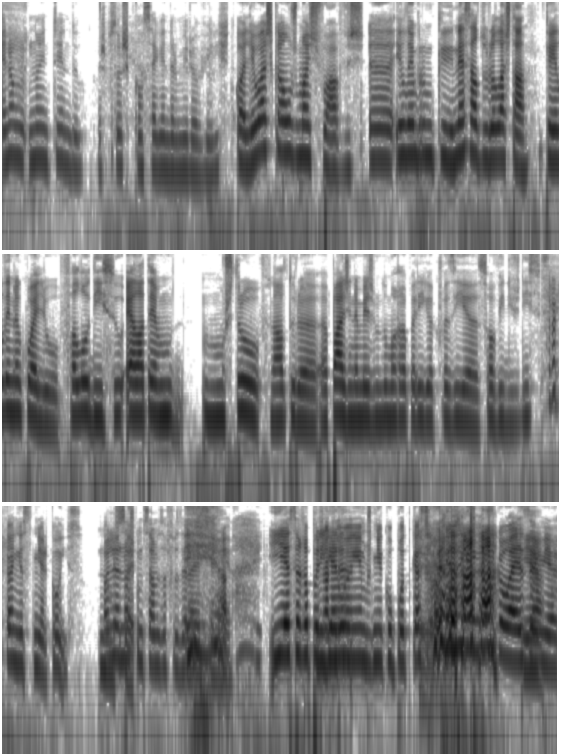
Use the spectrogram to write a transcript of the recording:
Eu não, não entendo as pessoas que conseguem dormir a ouvir isto. Olha, eu acho que há uns mais suaves. Eh, eu lembro-me que nessa altura, lá está, que a Helena Coelho falou disso. Ela até mo- mostrou, na altura, a página mesmo de uma rapariga que fazia só vídeos disso. Será que ganha-se dinheiro com isso? Não Olha, nós sei. começámos a fazer a ASMR. E essa Já rapariga que não era. ganhamos dinheiro com o podcast, ganhamos com a ASMR.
